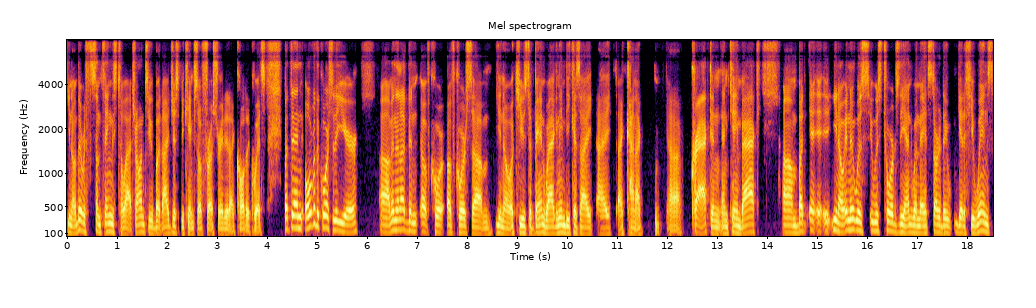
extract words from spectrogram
you know there were some things to latch onto, but I just became so frustrated I called it quits. But then over the course of the year, um, and then I've been of course of course um, you know accused of bandwagoning because I I I kind of uh, cracked and, and came back. Um, but it, it, you know, and it was it was towards the end when they had started to get a few wins.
